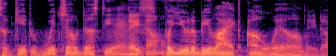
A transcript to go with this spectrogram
to get with your dusty ass? They don't. For you to be like, oh well, They don't.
